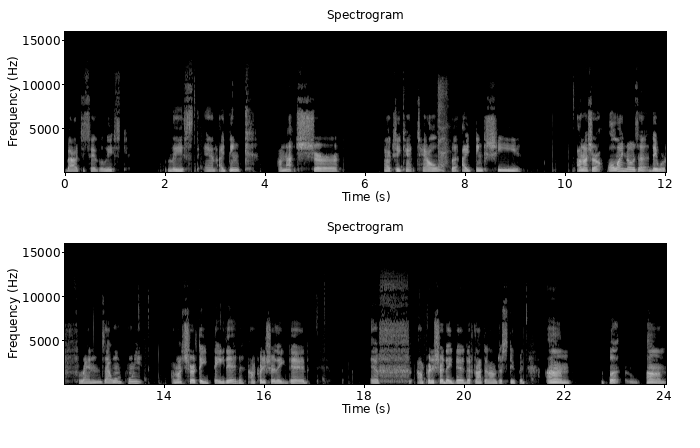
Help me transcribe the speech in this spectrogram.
bad to say the least least and I think I'm not sure I actually can't tell but I think she I'm not sure. All I know is that they were friends at one point. I'm not sure if they dated. I'm pretty sure they did. If I'm pretty sure they did. If not then I'm just stupid. Um but um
